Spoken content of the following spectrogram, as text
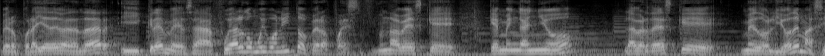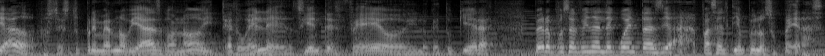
Pero por ahí debe de andar. Y créeme, o sea, fue algo muy bonito. Pero pues una vez que, que me engañó, la verdad es que me dolió demasiado. Pues es tu primer noviazgo, ¿no? Y te duele, sientes feo y lo que tú quieras. Pero pues al final de cuentas ya pasa el tiempo y lo superas.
